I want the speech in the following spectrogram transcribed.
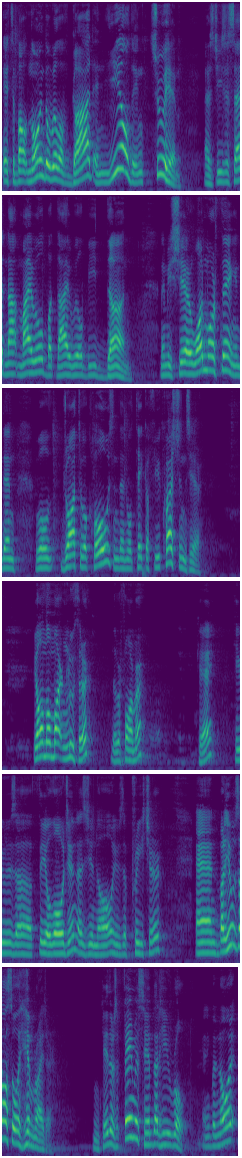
it's about knowing the will of God and yielding to Him. As Jesus said, Not my will, but thy will be done. Let me share one more thing and then we'll draw to a close and then we'll take a few questions here. You all know Martin Luther, the reformer. Okay? He was a theologian, as you know, he was a preacher. And but he was also a hymn writer. Okay, there's a famous hymn that he wrote. Anybody know it?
